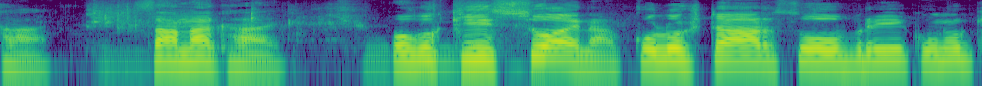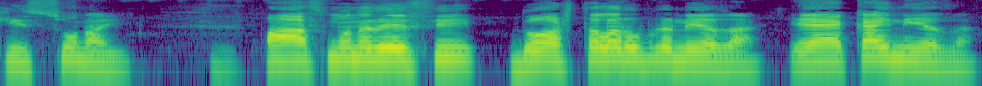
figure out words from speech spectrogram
খায় চানা খায়। ওগো কিচ্ছু হয় না। কোলেস্টার চবরি কোনো কিচ্ছু নাই। পাঁচ মনের এসি দশ তলার উপরে নিয়ে যায় একাই নিয়ে যায়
